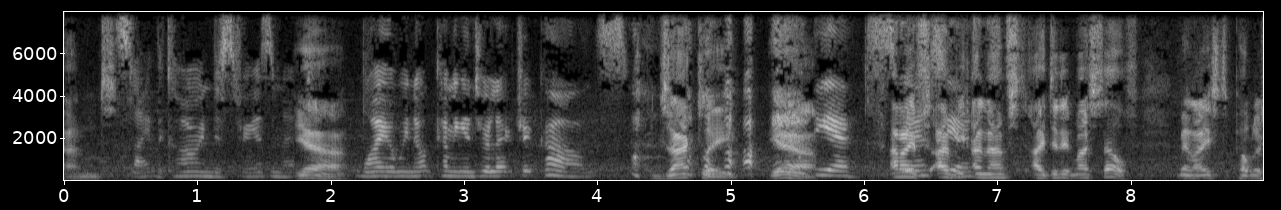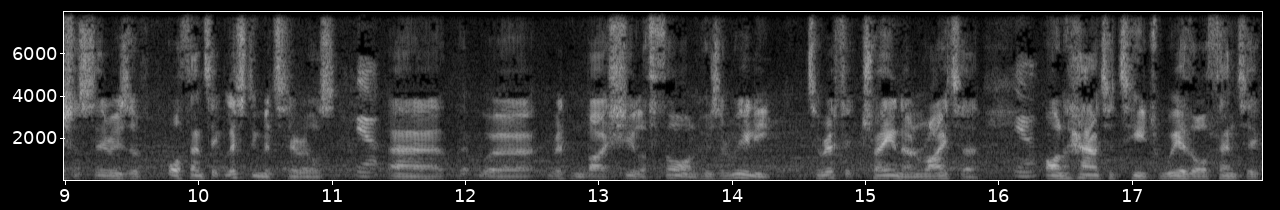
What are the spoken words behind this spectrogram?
And It's like the car industry, isn't it? yeah, Why are we not coming into electric cars? exactly. Yeah. yes. And yes, I've, I've and I've, I did it myself. I mean, I used to publish a series of authentic listening materials Yeah. uh, that were written by Sheila Thorn, who's a really terrific trainer and writer Yeah. on how to teach with authentic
